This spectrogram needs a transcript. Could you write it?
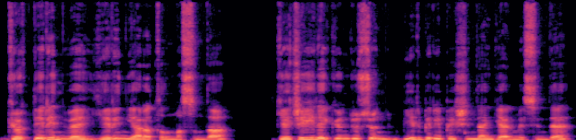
Göklerin ve yerin yaratılmasında, gece ile gündüzün birbiri peşinden gelmesinde,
